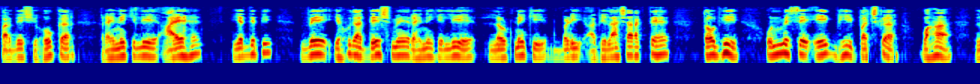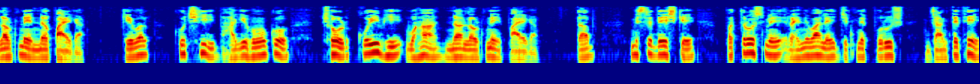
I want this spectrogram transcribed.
परदेशी होकर रहने के लिए आए हैं, यद्यपि वे यहूदा देश में रहने के लिए लौटने की बड़ी अभिलाषा रखते हैं तो भी उनमें से एक भी बचकर वहाँ लौटने न पाएगा। केवल कुछ ही भागी हुओं को छोड़ कोई भी वहाँ न लौटने पाएगा। तब मिस्र देश के पत्रोस में रहने वाले जितने पुरुष जानते थे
